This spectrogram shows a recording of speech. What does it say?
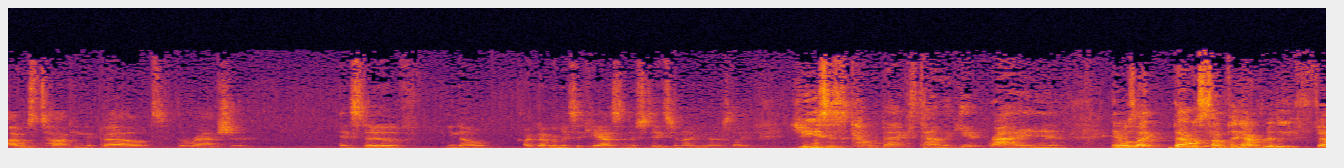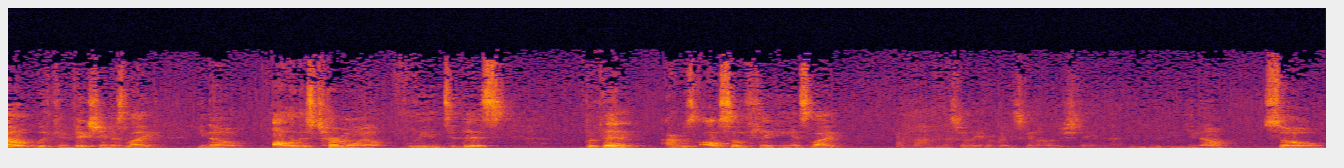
I was talking about the rapture. Instead of, you know, our government's a chaos and the states are not, you know, it's like, Jesus is coming back, it's time to get right. And, and it was like, that was something I really felt with conviction is like, you know, all of this turmoil leading to this. But then I was also thinking it's like, not necessarily everybody's going to understand that, mm-hmm. you know? So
